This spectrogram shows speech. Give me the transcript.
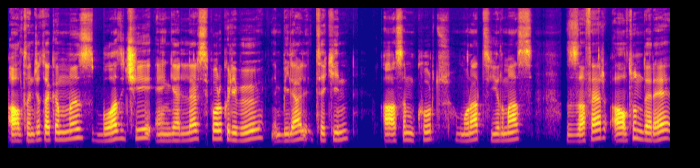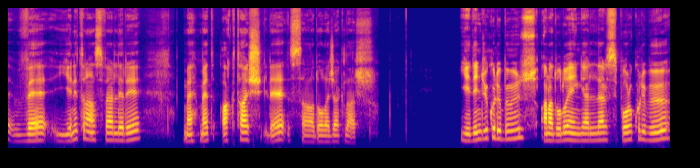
Altıncı takımımız Boğaziçi Engelliler Spor Kulübü, Bilal Tekin, Asım Kurt, Murat Yılmaz, Zafer Altundere ve yeni transferleri Mehmet Aktaş ile sahada olacaklar. Yedinci kulübümüz Anadolu Engelliler Spor Kulübü.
